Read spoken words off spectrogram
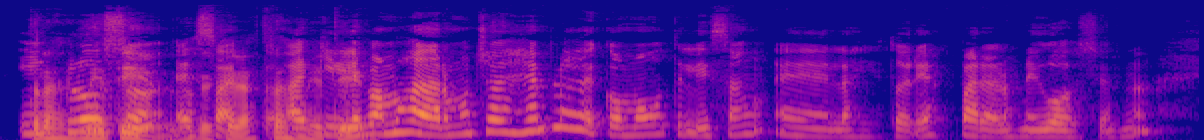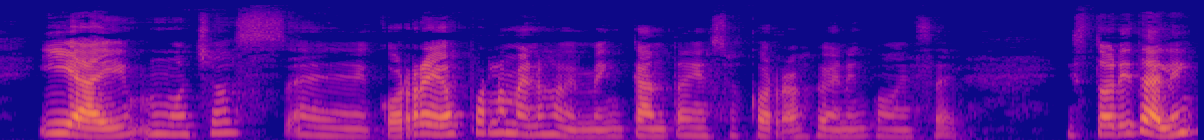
Incluso, exacto. Aquí les vamos a dar muchos ejemplos de cómo utilizan eh, las historias para los negocios, ¿no? Y hay muchos eh, correos, por lo menos a mí me encantan esos correos que vienen con ese storytelling.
